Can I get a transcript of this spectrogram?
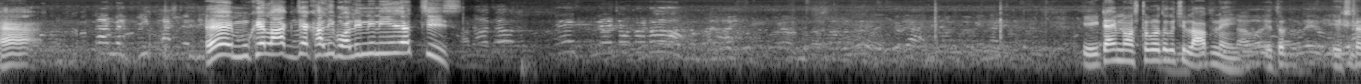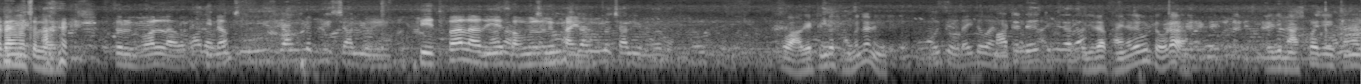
হ্যাঁ। এই মুখে লাগছে খালি ভলিনি নিয়ে যাচ্ছিস। এই টাইম নষ্ট করে তো কিছু লাভ নেই। এ তো এক্সট্রা টাইমে চলে যাবে। তোর বল না ওটা কি নাম? ইংলিশ গানগুলো প্লিজ চালিও। না তেজপাল আর ইয়ে সম্মেলনী ফাইনাল গানগুলো চালিও না ও আগের টিমটা সম্মেলন নেই তুমি যেটা ফাইনালে উঠল ওরা এই যে নাচ করে যে ফাইনাল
